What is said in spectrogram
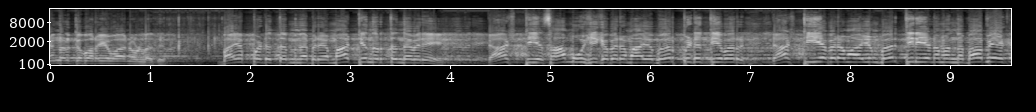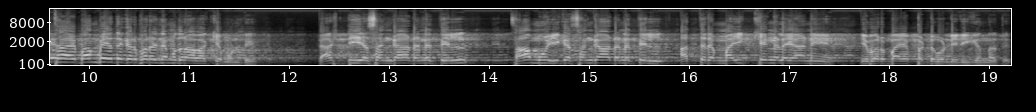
ഞങ്ങൾക്ക് പറയുവാനുള്ളത്. ഭയപ്പെടുത്തുന്നവരെ മാറ്റി നിർത്തുന്നവരെ രാഷ്ട്രീയ സാമൂഹികപരമായ വേർപ്പെടുത്തിയവർ രാഷ്ട്രീയപരമായും വേർതിരിയണമെന്ന് ബാബേക്തായ ബാംബേദകർ പറഞ്ഞ മുദ്രാവാക്യമുണ്ട്. രാഷ്ട്രീയ സംഘാടനത്തിൽ സാമൂഹിക സംഘാടനത്തിൽ അത്തരം ഐക്യങ്ങളെയാണ് ഇവർ ഭയപ്പെട്ടുകൊണ്ടിരിക്കുന്നത്.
